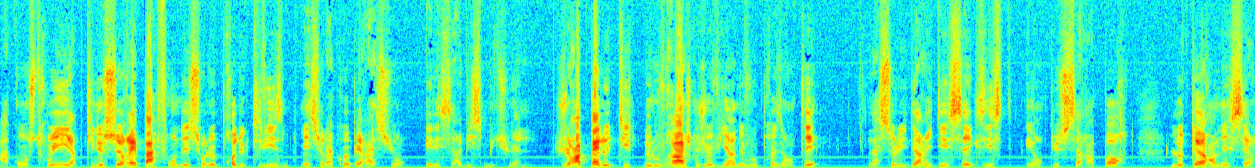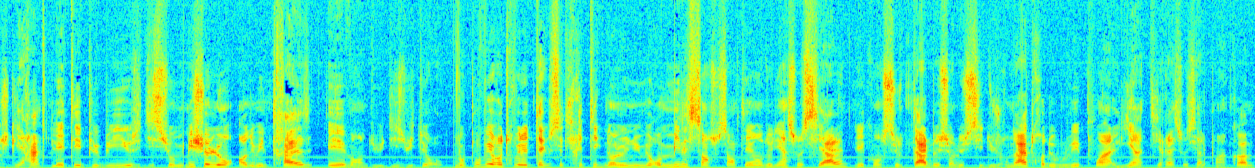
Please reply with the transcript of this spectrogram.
à construire qui ne serait pas fondé sur le productivisme mais sur la coopération et les services mutuels. Je rappelle le titre de l'ouvrage que je viens de vous présenter. La solidarité, ça existe et en plus ça rapporte. L'auteur en est Serge Guérin. Il a été publié aux éditions Michelon en 2013 et est vendu 18 euros. Vous pouvez retrouver le texte de cette critique dans le numéro 1171 de Lien Social. Il est consultable sur le site du journal www.lien-social.com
